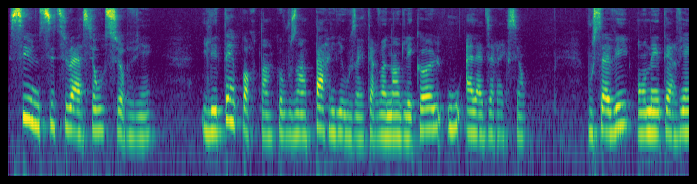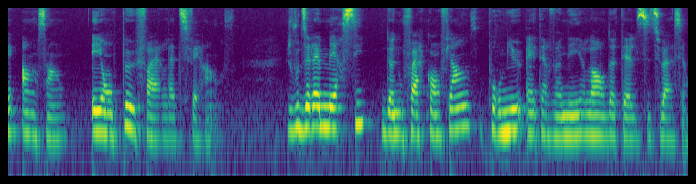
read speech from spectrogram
Si une situation survient, il est important que vous en parliez aux intervenants de l'école ou à la direction. Vous savez, on intervient ensemble et on peut faire la différence. Je vous dirais merci de nous faire confiance pour mieux intervenir lors de telles situations.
